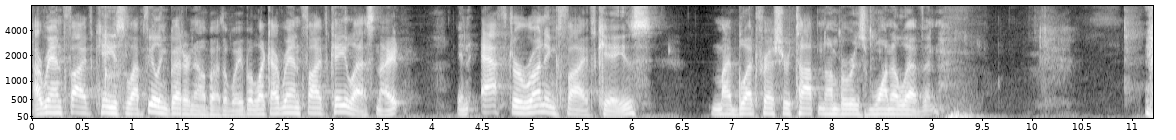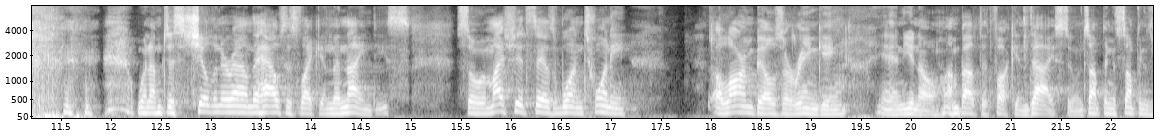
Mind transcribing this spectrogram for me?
I ran 5Ks. I'm feeling better now, by the way, but like I ran 5K last night. And after running 5Ks, my blood pressure top number is 111. when I'm just chilling around the house, it's like in the 90s. So when my shit says 120, alarm bells are ringing and you know i'm about to fucking die soon something something's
